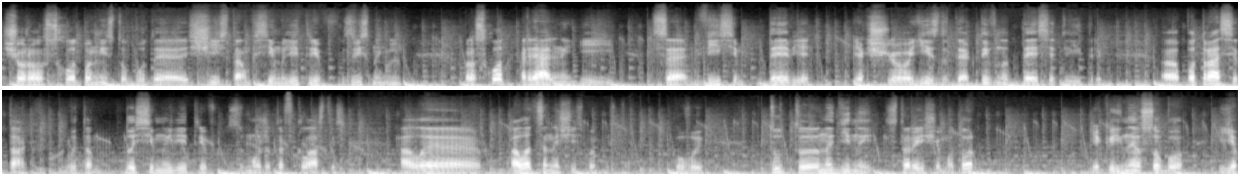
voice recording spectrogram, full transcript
що розход по місту буде 6-7 літрів, звісно, ні. Розход реальний її це 8-9, якщо їздити активно 10 літрів. Е, По трасі так, ви там до 7 літрів зможете вкластись. Але, але це не 6 по місту. Уви. Тут е, надійний старий ще мотор, який не особо є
